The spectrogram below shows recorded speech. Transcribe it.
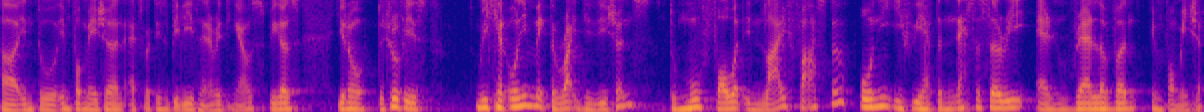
uh, into information, expertise, beliefs, and everything else. Because, you know, the truth is, we can only make the right decisions to move forward in life faster only if we have the necessary and relevant information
